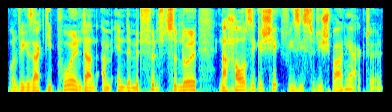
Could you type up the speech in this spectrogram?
und wie gesagt, die Polen dann am Ende mit 5 zu 0 nach Hause geschickt. Wie siehst du die Spanier aktuell?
